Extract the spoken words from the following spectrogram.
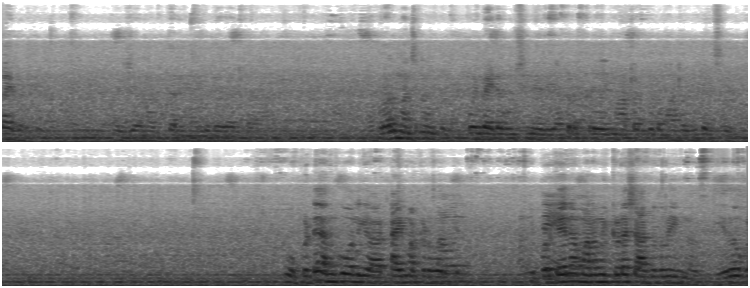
భయపడుతుంది అయ్యో నాకు దాని మందు లేదు అట్లా అప్పుడు మంచిగా ఉంటుంది. పోయి బయట కూర్చునేది అక్కడక్కడ పోయి మాట్లాడుకుంటూ మాట్లాడుకుంటూ వచ్చేది. ఒక్కటే అనుకోవాలి ఇక ఆ టైం అక్కడ వరకు. ఇప్పటికైనా మనం ఇక్కడ శాశ్వతం ఏం కాదు. ఏదో ఒక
